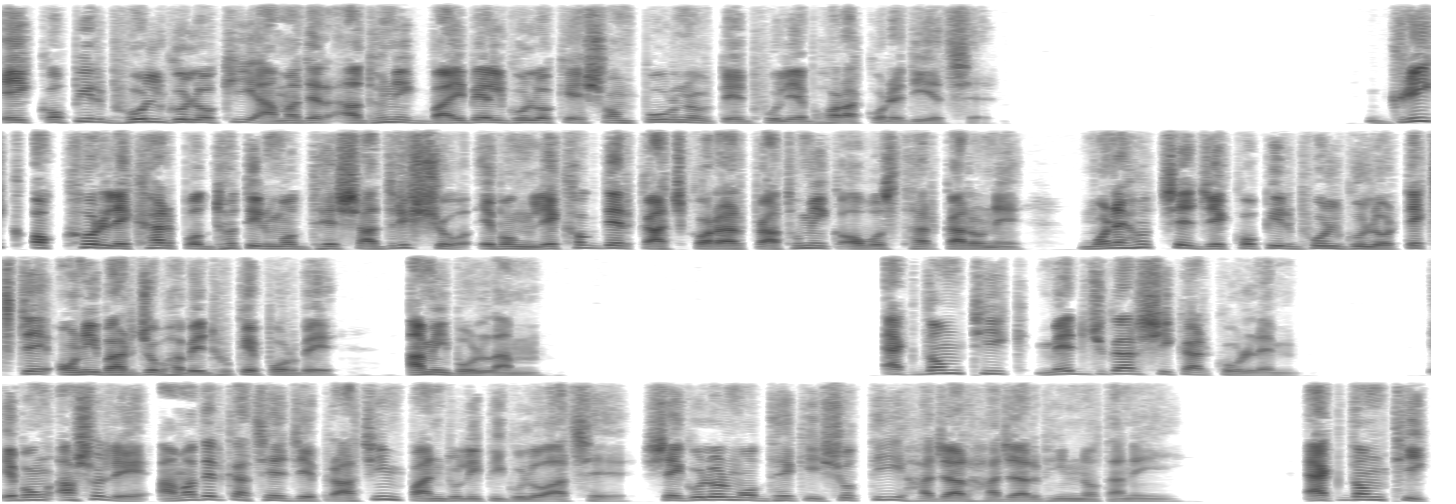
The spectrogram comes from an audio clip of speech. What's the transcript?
এই কপির ভুলগুলো কি আমাদের আধুনিক বাইবেলগুলোকে সম্পূর্ণরূপে ভুলে ভরা করে দিয়েছে? গ্রিক অক্ষর লেখার পদ্ধতির মধ্যে সাদৃশ্য এবং লেখকদের কাজ করার প্রাথমিক অবস্থার কারণে মনে হচ্ছে যে কপির ভুলগুলো টেক্সটে অনিবার্যভাবে ঢুকে পড়বে, আমি বললাম। একদম ঠিক মেডজগার স্বীকার করলেন। এবং আসলে আমাদের কাছে যে প্রাচীন পাণ্ডুলিপিগুলো আছে, সেগুলোর মধ্যে কি সত্যি হাজার হাজার ভিন্নতা নেই? একদম ঠিক।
